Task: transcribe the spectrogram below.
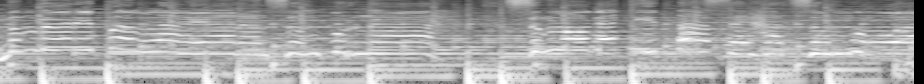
memberi pelayanan sempurna. Semoga kita sehat semua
